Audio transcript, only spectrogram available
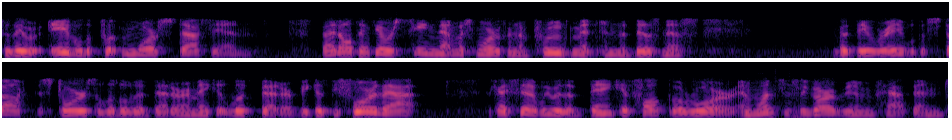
so they were able to put more stuff in. But I don't think they were seeing that much more of an improvement in the business but they were able to stock the stores a little bit better and make it look better. Because before that, like I said, we were the bank of Hulco Roar. And once the cigar boom happened,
